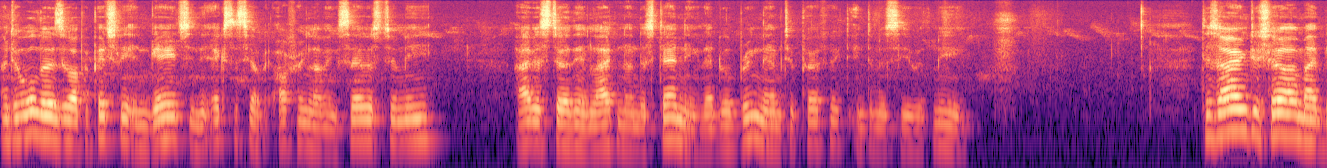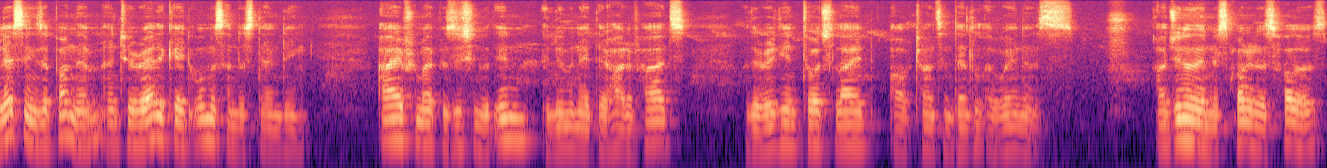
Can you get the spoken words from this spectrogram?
Unto all those who are perpetually engaged in the ecstasy of offering loving service to me, I bestow the enlightened understanding that will bring them to perfect intimacy with me. Desiring to shower my blessings upon them and to eradicate all misunderstanding, I, from my position within, illuminate their heart of hearts with the radiant torchlight of transcendental awareness. Arjuna then responded as follows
